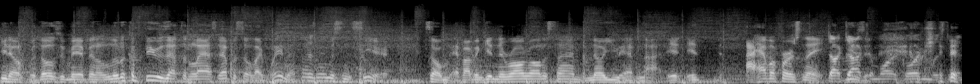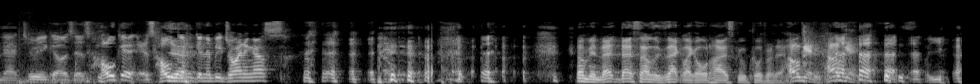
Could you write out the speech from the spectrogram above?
You know, for those who may have been a little confused after the last episode, like, wait a minute, I thought his name was Sincere. So have I been getting it wrong all this time? No, you have not. It, it I have a first name. Dr. Dr. Mark Gordon was doing that too. He goes, "Is Hogan is Hogan yeah. going to be joining us?" I mean, that, that sounds exactly like old high school coach right there. Hogan, Hogan. so, yeah.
